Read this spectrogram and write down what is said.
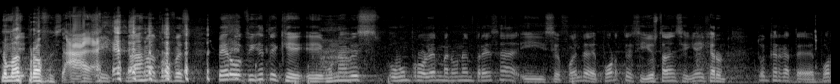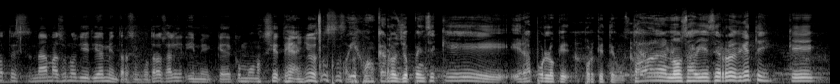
No más eh, profes. Sí, nada más profes. Pero fíjate que eh, una vez hubo un problema en una empresa y se fue el de deportes y yo estaba enseguida y dijeron, tú encárgate de deportes, nada más unos 10 días mientras encontramos a alguien y me quedé como unos 7 años. Oye, Juan Carlos, yo pensé que era por lo que porque te gustaba, no sabía ese rollo, fíjate, que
